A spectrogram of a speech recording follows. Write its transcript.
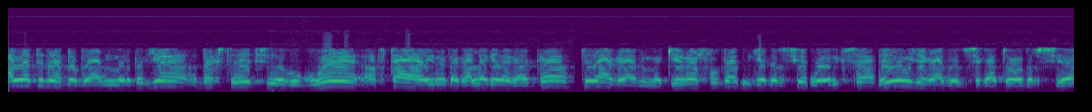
Αλλά τι να το κάνουμε, ρε παιδιά, εντάξει, έτσι είναι το Κουκουέ, αυτά είναι τα καλά και τα κακά. Τι να κάνουμε. Και να σου πω κάτι για τερσία που έριξα, δεν είμαι και 100% τερσία.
